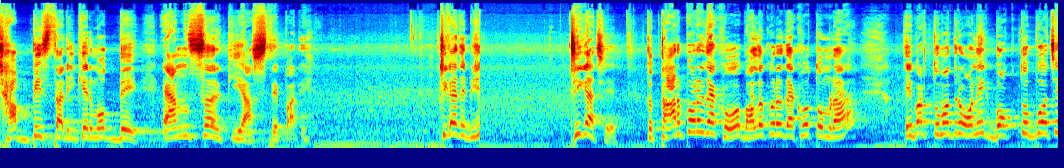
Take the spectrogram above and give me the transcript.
ছাব্বিশ তারিখের মধ্যে অ্যান্সার কি আসতে পারে? ঠিক আছে ঠিক আছে। তো তারপরে দেখো, ভালো করে দেখো তোমরা এবার তোমাদের অনেক বক্তব্য আছে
